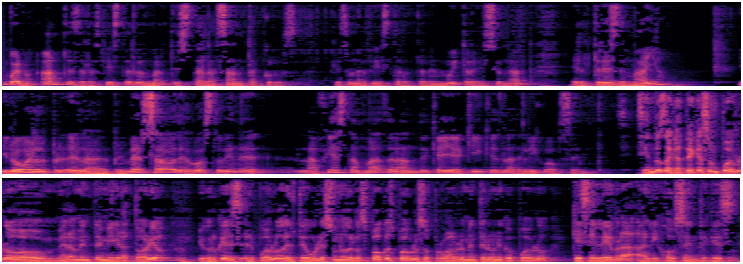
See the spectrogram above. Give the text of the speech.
Bueno, antes de las fiestas de los mártires está la Santa Cruz, que es una fiesta también muy tradicional, el 3 de mayo. Y luego el, el primer sábado de agosto viene la fiesta más grande que hay aquí, que es la del Hijo ausente. Siendo Zacatecas un pueblo meramente migratorio, yo creo que es, el pueblo del Teúl es uno de los pocos pueblos o probablemente el único pueblo que celebra al hijo ausente, que es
